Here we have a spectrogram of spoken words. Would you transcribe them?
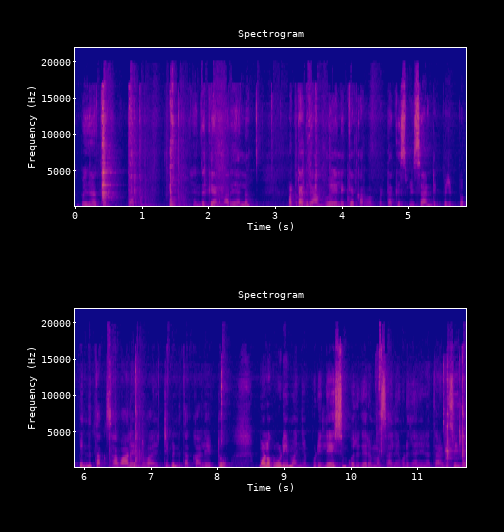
അപ്പോൾ ഇതിനകത്ത് എന്തൊക്കെയാണെന്ന് അറിയാലോ? പട്ട ഗ്രാമ്പു ഏലക്ക കറുവപ്പട്ട കിസ്മിസ് അണ്ടിപ്പരിപ്പ് പിന്നെ ത സവാള ഇട്ട് വഴറ്റി പിന്നെ തക്കാളി ഇട്ടു. മുളക് പൊടി മഞ്ഞൾപ്പൊടി ലേശം ഒരു ഗരം മസാലയും കൂടെ ഞാൻ ഇതിനകത്ത് ആഡ് ചെയ്തു.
